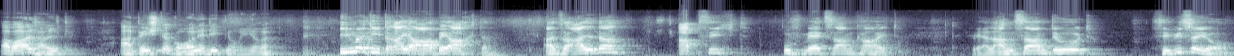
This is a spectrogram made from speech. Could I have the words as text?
Aber halt, halt. Am besten gar nicht ignorieren. Immer die drei A beachten. Also Alter, Absicht, Aufmerksamkeit. Wer langsam tut, Sie wissen ja.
